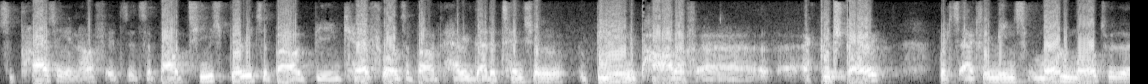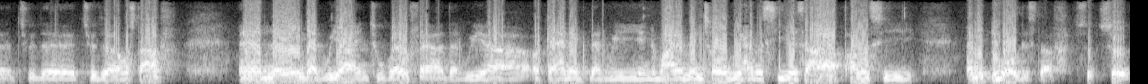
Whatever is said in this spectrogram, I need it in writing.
surprising enough, it's it's about team spirit, it's about being careful, it's about having that attention, being a part of uh, a good story, which actually means more and more to the to the to the our staff. And knowing that we are into welfare, that we are organic, that we environmental, we have a CSR policy, and we do all this stuff. So, so,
